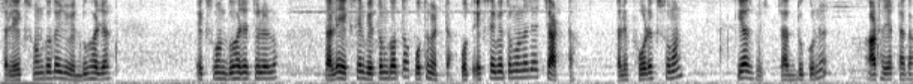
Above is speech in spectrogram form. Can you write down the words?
তাহলে এক্স মান কত হয়ে যাবে? দু হাজার। এক্স ওয়ান দু হাজার চলে এলো। তাহলে এক্সের বেতন কত? প্রথমেরটা। এক্সের বেতন মানে যায় চারটা। তাহলে ফোর এক্স সমান কী আসবে? চার দুগুণে আট হাজার টাকা।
